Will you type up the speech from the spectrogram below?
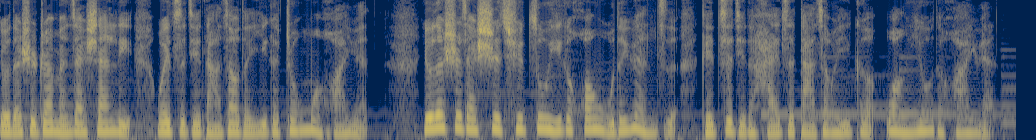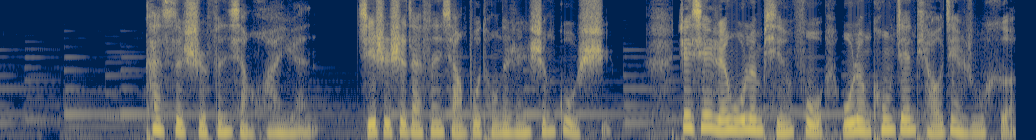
有的是专门在山里为自己打造的一个周末花园。有的是在市区租一个荒芜的院子，给自己的孩子打造一个忘忧的花园。看似是分享花园，其实是在分享不同的人生故事。这些人无论贫富，无论空间条件如何，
